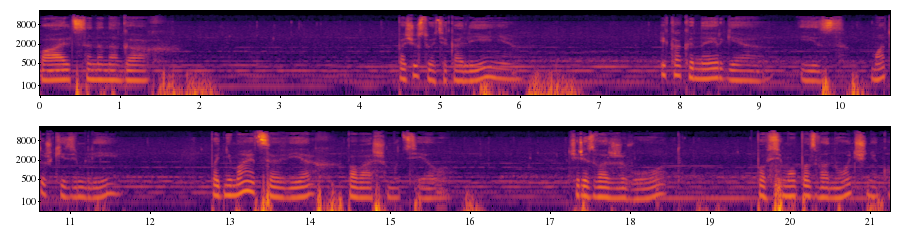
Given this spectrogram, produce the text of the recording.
пальцы на ногах. Почувствуйте колени и как энергия из матушки Земли поднимается вверх по вашему телу, через ваш живот, по всему позвоночнику.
